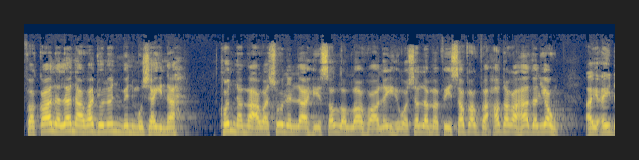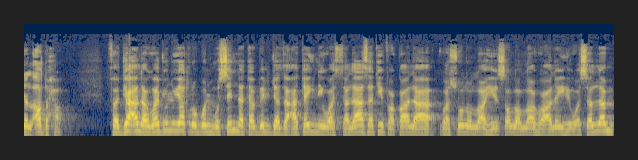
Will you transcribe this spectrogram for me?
فقال لنا رجل من مزينة كنا مع رسول الله صلى الله عليه وسلم في سفر فحضر هذا اليوم أي عيد الأضحى. فجعل الرجل يطلب المسنة بالجذعتين والثلاثة فقال رسول الله صلى الله عليه وسلم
